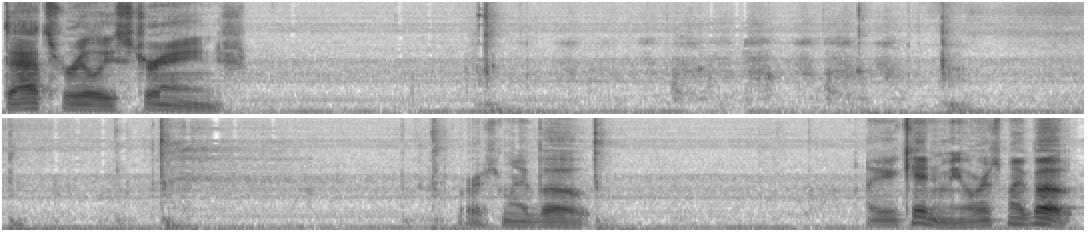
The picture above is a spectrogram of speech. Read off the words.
That's really strange. Where's my boat? Are you kidding me? Where's my boat?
